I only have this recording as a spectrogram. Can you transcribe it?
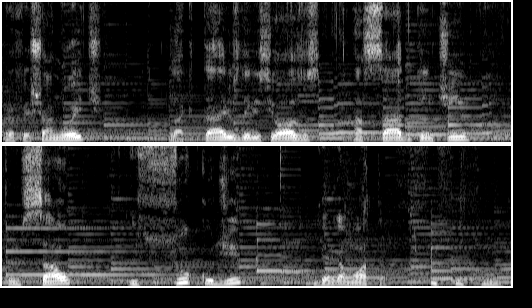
para fechar a noite. Lactários deliciosos, assado quentinho, com sal e suco de bergamota. hum.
